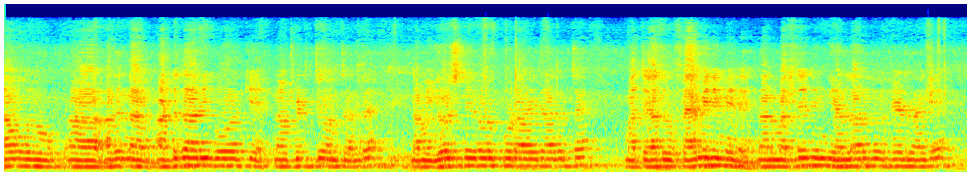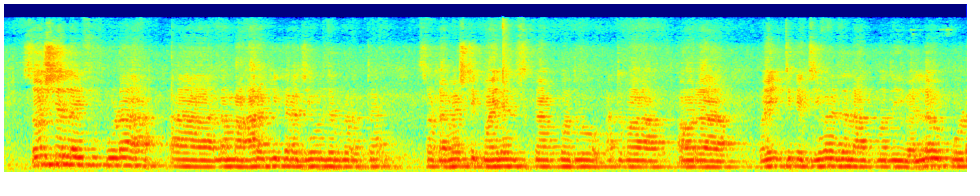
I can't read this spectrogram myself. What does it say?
ನಾವು ಅದನ್ನ ಅಡ್ಡದಾರಿಗೆ ಹೋಗಕ್ಕೆ ನಾವು ಬಿಡ್ತೀವಿ ಅಂತಂದ್ರೆ ನಮ್ಮ ಯೋಚನೆಗಳು ಕೂಡ ಇದಾಗುತ್ತೆ. ಮತ್ತೆ ಅದು ಫ್ಯಾಮಿಲಿ ಮೇಲೆ. ನಾನು ಮೊದಲೇ ನಿಮ್ಗೆ ಎಲ್ಲರಿಗೂ ಹೇಳಿದಾಗೆ ಸೋಷಿಯಲ್ ಲೈಫ್ ಕೂಡ ನಮ್ಮ ಆರೋಗ್ಯಕರ ಜೀವನದಲ್ಲಿ ಬರುತ್ತೆ. ಸೊ ಡೊಮೆಸ್ಟಿಕ್ ವೈಲೆನ್ಸ್ ಆಗ್ಬೋದು ಅಥವಾ ಅವರ ವೈಯಕ್ತಿಕ ಜೀವನದಲ್ಲಿ ಆಗ್ಬೋದು, ಇವೆಲ್ಲವೂ ಕೂಡ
